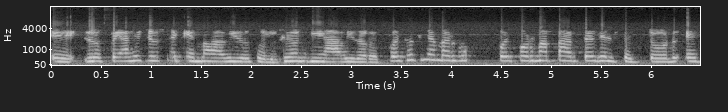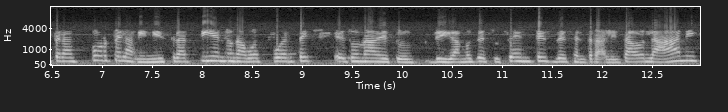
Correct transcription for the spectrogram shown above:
Eh, los peajes yo sé que no ha habido solución ni ha habido respuesta, sin embargo, pues forma parte del sector el transporte. La ministra tiene una voz fuerte, es una de sus, digamos, de sus entes descentralizados, la ANI,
